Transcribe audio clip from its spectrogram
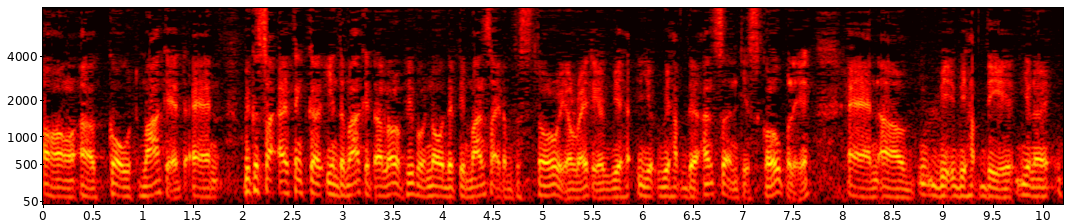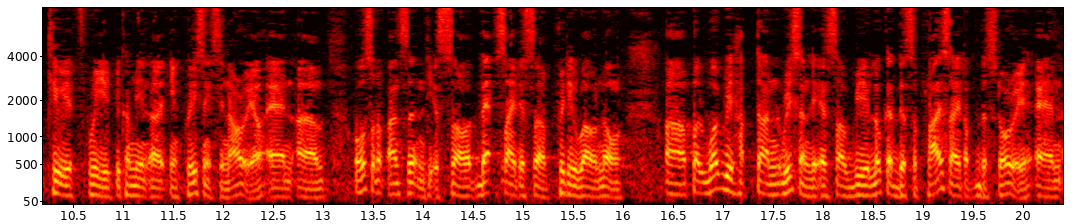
on uh, gold market. And because I, I think uh, in the market, a lot of people know the demand side of the story already. We, ha we have the uncertainties globally, and uh, we, we have the you know QE3 becoming an increasing scenario, and um, all sort of uncertainties. So that side is uh, pretty well known. but what we have done recently is we look at the supply side of the story, and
